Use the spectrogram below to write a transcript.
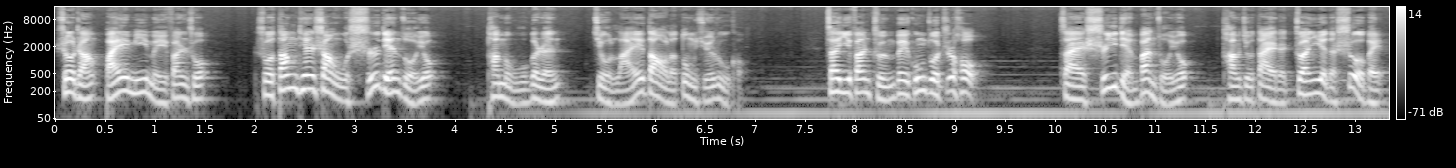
社长白米美帆说：“说当天上午十点左右，他们五个人就来到了洞穴入口，在一番准备工作之后，在十一点半左右，他们就带着专业的设备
